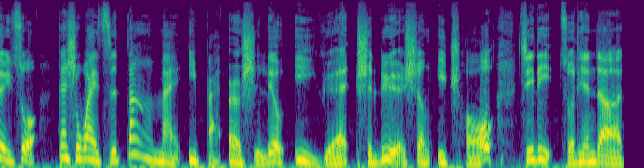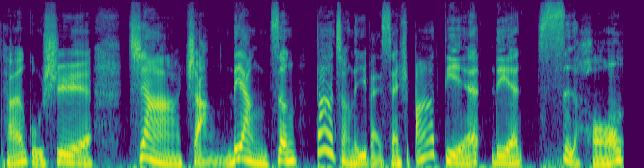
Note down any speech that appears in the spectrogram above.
对作，但是外资大买一百二十六亿元，是略胜一筹，激励昨天的台湾股市价涨量增，大涨了一百三十八点，连四红。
